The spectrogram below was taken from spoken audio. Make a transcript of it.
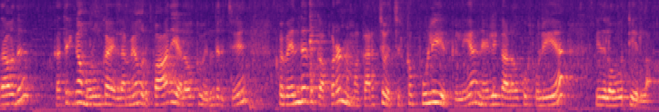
அதாவது கத்திரிக்காய் முருங்கைக்காய் எல்லாமே ஒரு பாதி அளவுக்கு வெந்துருச்சு. இப்போ வெந்ததுக்கப்புறம் நம்ம கரைச்சி வச்சுருக்க புளி இருக்கு இல்லையா? நெல்லிக்காய் அளவுக்கு புளியை இதில் ஊற்றிடலாம்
